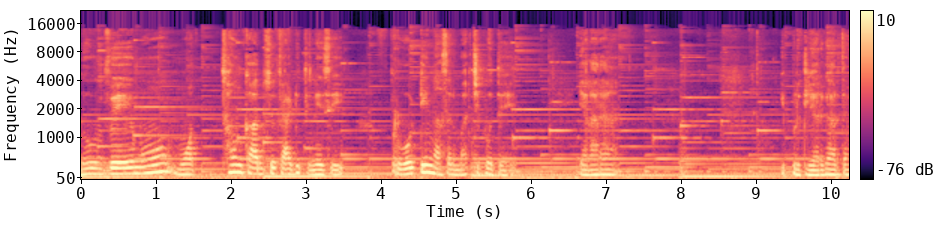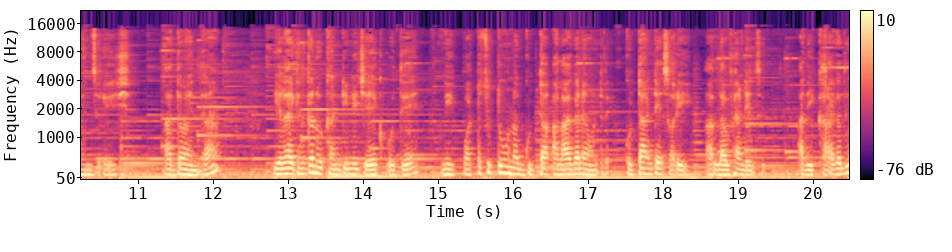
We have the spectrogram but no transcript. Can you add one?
నువ్వేమో మొత్తం కార్బ్స్ ఫ్యాట్ తినేసి ప్రోటీన్ అసలు మర్చిపోతే ఎలారా ఇప్పుడు క్లియర్గా అర్థమైంది సురేష్. అర్థమైందా? ఇలా కనుక నువ్వు కంటిన్యూ చేయకపోతే నీ పొట్ట చుట్టూ ఉన్న గుట్ట అలాగనే ఉంటుంది. గుట్ట అంటే సారీ ఆ లవ్ హ్యాండిల్స్. అది కరగదు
